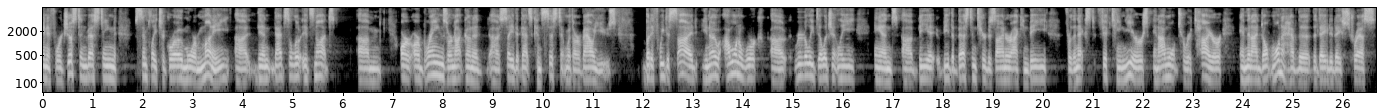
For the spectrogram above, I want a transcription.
And if we're just investing simply to grow more money, uh, then that's a little, it's not, um, our, our brains are not going to uh, say that that's consistent with our values. But if we decide, you know, I want to work uh, really diligently and uh, be, be the best interior designer I can be for the next 15 years, and I want to retire and then I don't want to have the the day to day stress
